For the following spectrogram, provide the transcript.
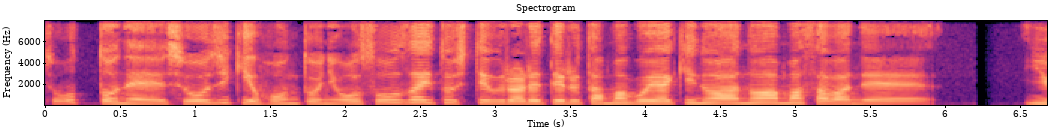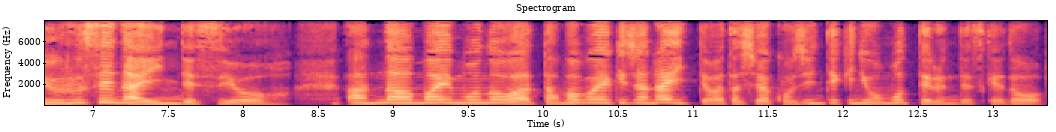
ちょっとね、正直本当にお惣菜として売られてる卵焼きのあの甘さはね、許せないんですよ。あんな甘いものは卵焼きじゃないって私は個人的に思ってるんですけど、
